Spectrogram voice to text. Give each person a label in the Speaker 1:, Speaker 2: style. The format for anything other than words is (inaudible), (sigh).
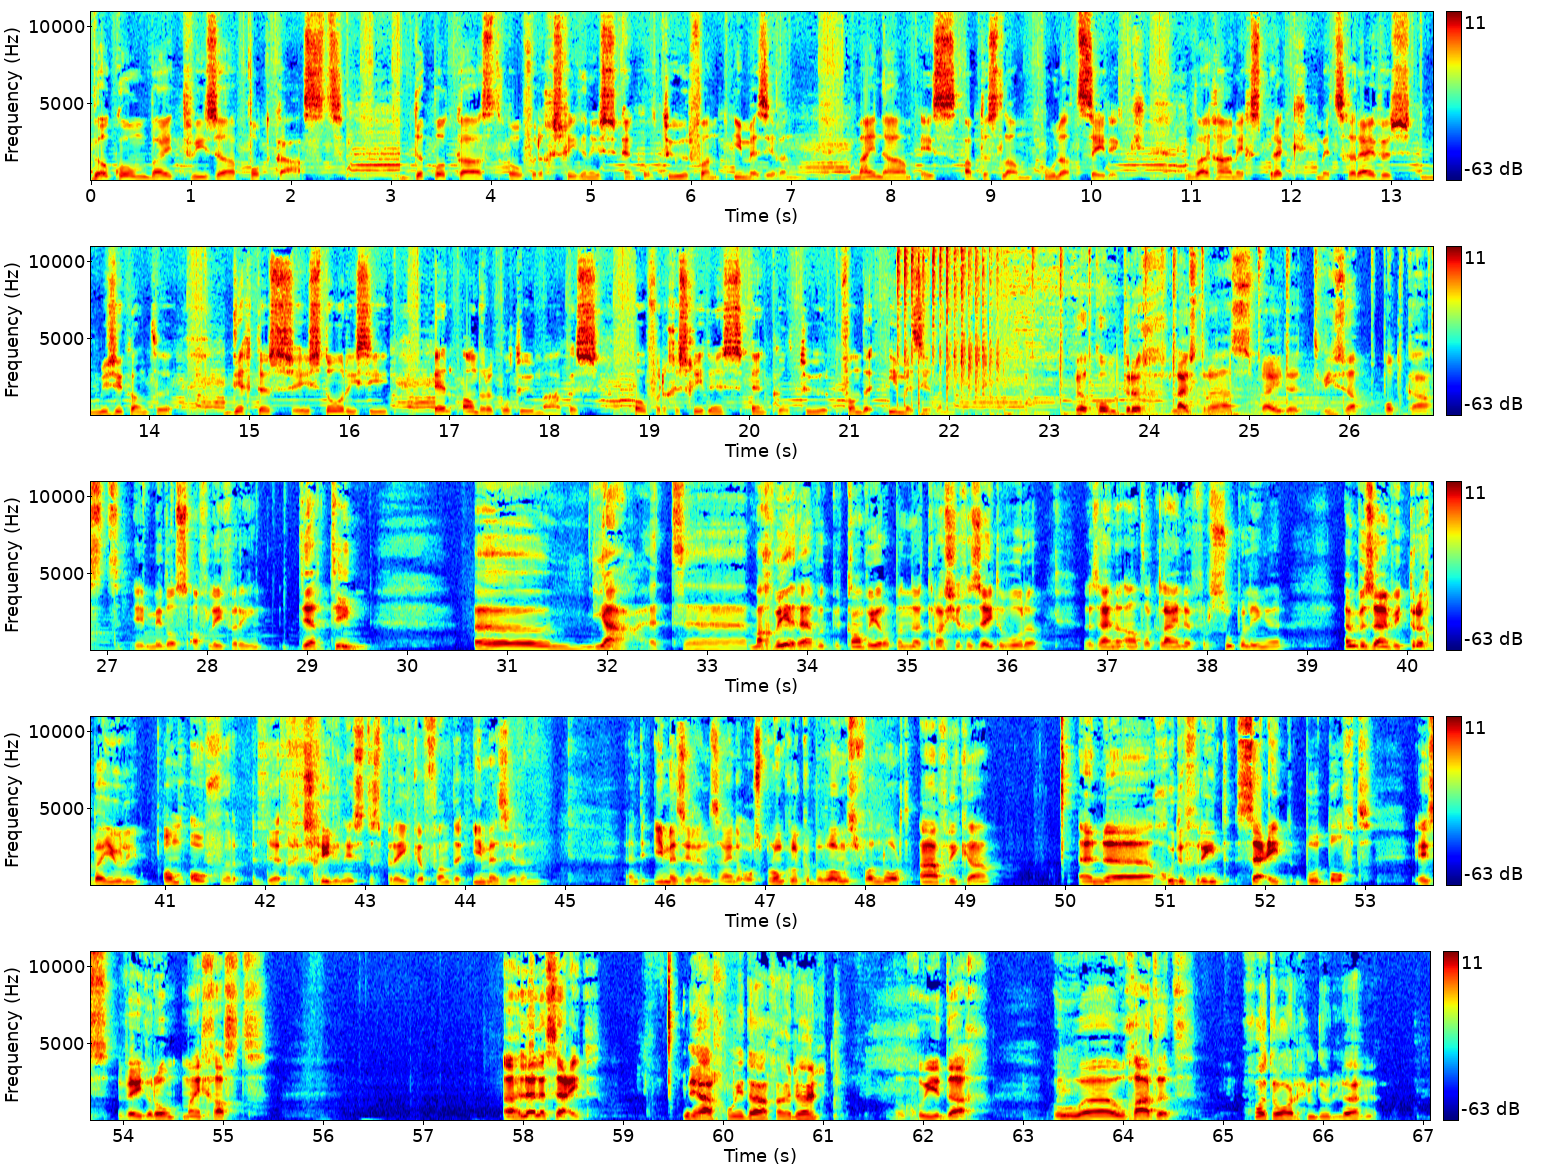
Speaker 1: Welkom bij Twiza Podcast, de podcast over de geschiedenis en cultuur van Imeziren. Mijn naam is Abdeslam Oulat Sedik. Wij gaan in gesprek met schrijvers, muzikanten, dichters, historici en andere cultuurmakers over de geschiedenis en cultuur van de Imeziren. Welkom terug, luisteraars, bij de Twiza Podcast, inmiddels aflevering 13. Ehm, ja, het uh, mag weer, hè. Het kan weer op een eh, terrasje gezeten worden. Er zijn een aantal kleine versoepelingen. En we zijn weer terug bij jullie om over de geschiedenis te spreken van de Imeziren. En de Imeziren zijn de oorspronkelijke bewoners van Noord-Afrika. En uh, goede vriend Said Bouddoft is wederom mijn gast. Ahlala Said.
Speaker 2: Ja, goeiedag.
Speaker 1: Oh, goeiedag. Hoe, uh, hoe gaat het?
Speaker 2: Goed hoor, alhamdulillah.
